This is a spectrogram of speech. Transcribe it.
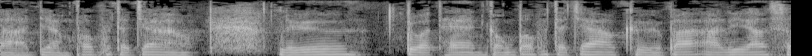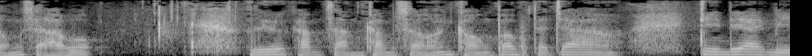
ลาดอย่างพระพุทธเจ้า หรือตัวแทนของพระพุทธเจ้าคือพระอริยสงสาวก หรือคำสั่งคำสอนของพระพุทธเจ้า ที่ได้มี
